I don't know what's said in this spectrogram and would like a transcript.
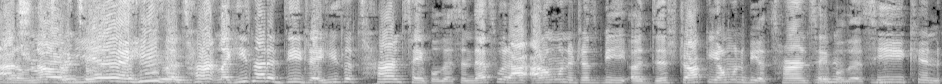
I don't know. Yeah, he's Yeah. a turn like he's not a DJ. He's a turntablist, and that's what I. I don't want to just be a disc jockey. I want to be a turntablist. He can.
